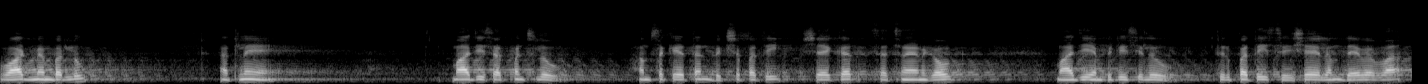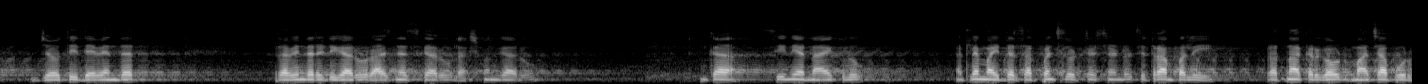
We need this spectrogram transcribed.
వార్డ్ మెంబర్లు అట్లే మాజీ సర్పంచ్లు హంసకేతన్ భిక్షపతి శేఖర్ సత్యనారాయణ గౌడ్ మాజీ ఎంపీటీసీలు తిరుపతి శ్రీశైలం దేవవ్వ జ్యోతి దేవేందర్ రవీందర్ రెడ్డి గారు రాజ్నర్స్ గారు లక్ష్మణ్ గారు ఇంకా సీనియర్ నాయకులు అట్లే మా ఇద్దరు సర్పంచ్లు వచ్చేసినట్టు చిత్రాంపల్లి రత్నాకర్ గౌడ్ మాచాపూర్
